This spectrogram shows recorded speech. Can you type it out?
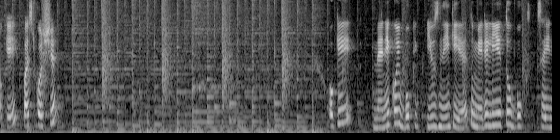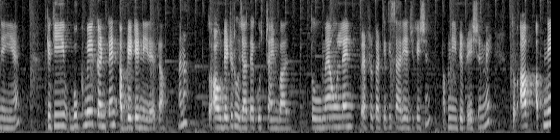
Okay, first question. Okay okay, मैंने कोई बुक यूज़ नहीं की है तो मेरे लिए तो बुक सही नहीं है क्योंकि बुक में कंटेंट अपडेटेड नहीं रहता, है ना? तो आउटडेटेड हो जाता है कुछ टाइम बाद। तो मैं ऑनलाइन प्रेफर करती थी सारी एजुकेशन अपनी प्रिपरेशन में। तो आप अपने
